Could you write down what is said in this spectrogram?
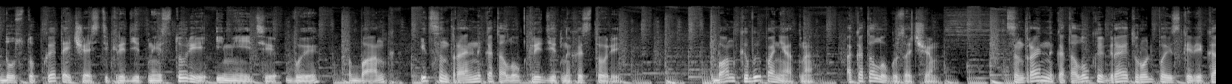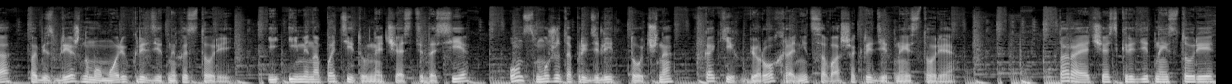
Доступ к этой части кредитной истории имеете вы, банк и центральный каталог кредитных историй. Банк и вы понятно, а каталогу зачем? Центральный каталог играет роль поисковика по безбрежному морю кредитных историй. И именно по титульной части досье он сможет определить точно, в каких бюро хранится ваша кредитная история. Вторая часть кредитной истории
